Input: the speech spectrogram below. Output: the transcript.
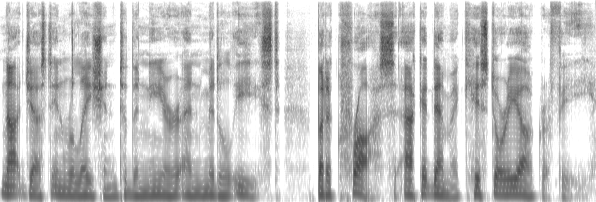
not just in relation to the Near and Middle East, but across academic historiography.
